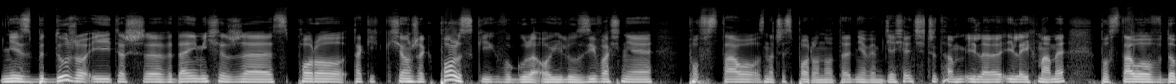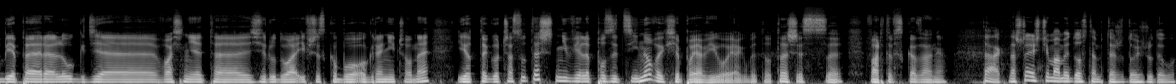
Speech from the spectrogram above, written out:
nie jest zbyt dużo i też e, wydaje mi się, że sporo takich książek polskich w ogóle o iluzji właśnie powstało, znaczy sporo, no te nie wiem, 10 czy tam ile, ile ich mamy, powstało w dobie PRL-u, gdzie właśnie te źródła i wszystko było ograniczone i od tego czasu też niewiele pozycji nowych się pojawiło, jakby to też jest e, warte wskazania. Tak, na szczęście mamy dostęp też do źródeł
